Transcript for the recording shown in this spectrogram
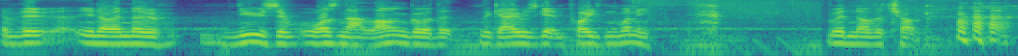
And the you know in the news it wasn't that long ago that the guy was getting poisoned, wasn't he? With Novichok.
